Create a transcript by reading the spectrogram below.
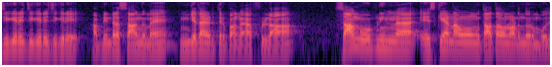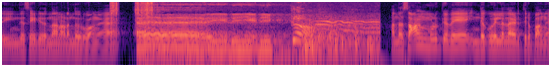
ஜிகிரு ஜிகிரு ஜிகிரு அப்படின்ற சாங்குமே இங்கே தான் எடுத்திருப்பாங்க ஃபுல்லாக சாங் ஓப்பனிங்கில் எஸ்கே அண்ணாவும் அவங்க தாத்தாவும் நடந்து வரும்போது இந்த சைடு இருந்தால் நடந்து வருவாங்க. அந்த சாங் முழுக்கவே இந்த கோயிலில் தான் எடுத்திருப்பாங்க.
